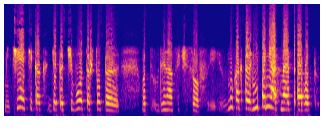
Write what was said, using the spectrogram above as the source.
мечети, как где-то чего-то, что-то вот в 12 часов. Ну, как-то непонятно это вот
